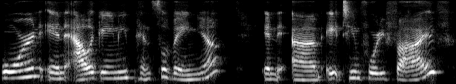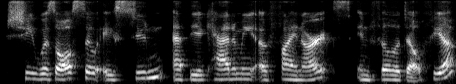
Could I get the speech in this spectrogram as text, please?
born in Allegheny, Pennsylvania in um, 1845. She was also a student at the Academy of Fine Arts in Philadelphia.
